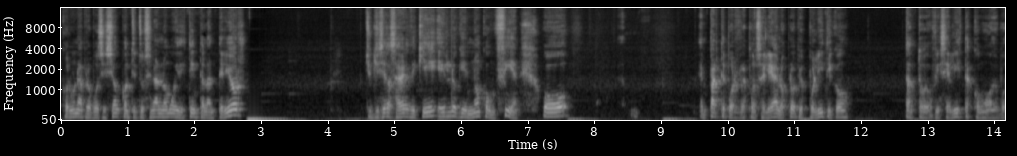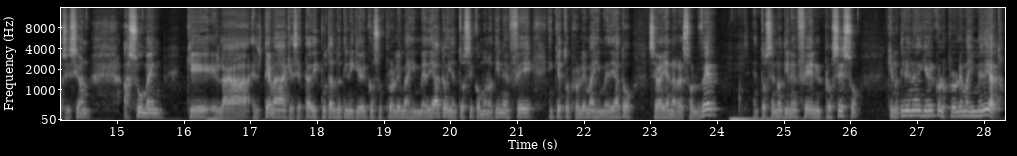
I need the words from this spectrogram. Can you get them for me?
con una proposición constitucional no muy distinta a la anterior? Yo quisiera saber de qué es lo que no confían. O, en parte por responsabilidad de los propios políticos, tanto oficialistas como de oposición, asumen que el tema que se está disputando tiene que ver con sus problemas inmediatos y entonces como no tienen fe en que estos problemas inmediatos se vayan a resolver, entonces no tienen fe en el proceso, que no tiene nada que ver con los problemas inmediatos.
